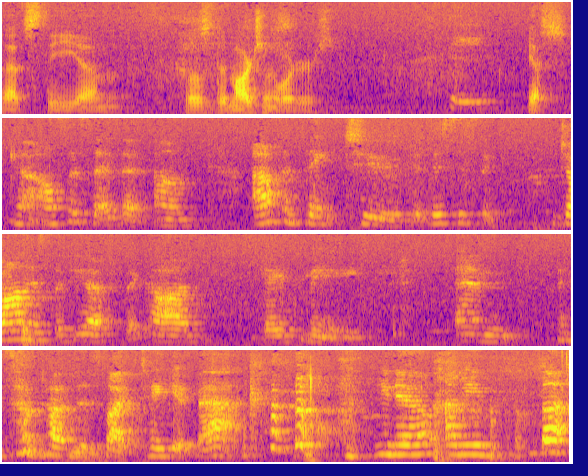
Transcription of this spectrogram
that's the, um, those are the marching orders. Steve, Yes. can I also say that, um, I often think too, that this is the, John is the gift that God gave me. And, and sometimes it's like, take it back. You know, I mean, but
